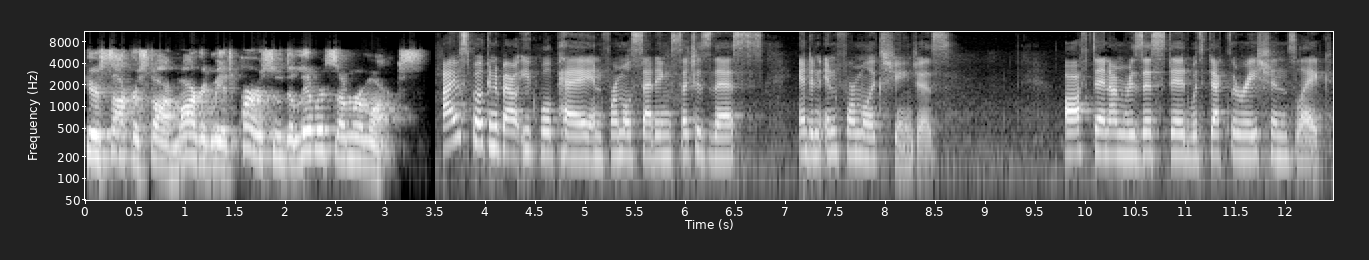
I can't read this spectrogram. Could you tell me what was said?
Here's soccer star Margaret Midge Purce, who delivered some remarks. I've spoken about equal pay in formal settings such as this and in informal exchanges. Often I'm resisted with declarations like,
